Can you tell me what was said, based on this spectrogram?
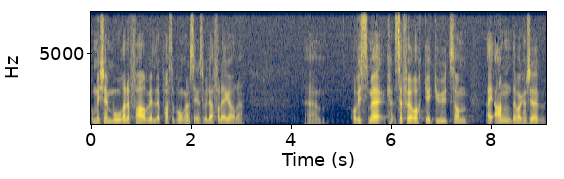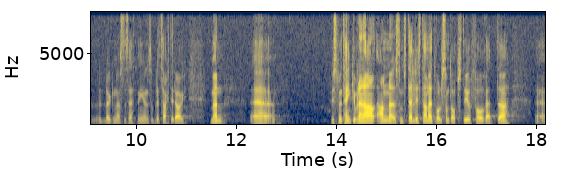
om ikke en mor eller far ville passe på ungene sine, så vil iallfall jeg gjøre det. Um, og hvis vi ser for oss Gud som ei and Det var kanskje løgneste setningen som ble sagt i dag. Men eh, hvis vi tenker på denne anden som steller i stand et voldsomt oppstyr for å redde eh,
